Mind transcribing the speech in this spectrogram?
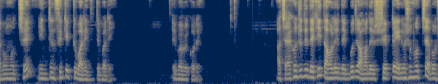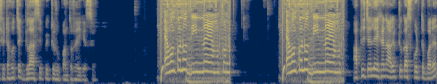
এবং হচ্ছে ইন্টেন্সিটি একটু বাড়িয়ে দিতে পারি, এভাবে করে। আচ্ছা এখন যদি দেখি তাহলে দেখব যে আমাদের শেপটা অ্যানিমেশন হচ্ছে এবং সেটা হচ্ছে গ্লাস ইফেক্টে রূপান্তর হয়ে গেছে। এমন কোনো দিন নাই, এমন কোনো এমন কোনো দিন নাই, এমন আপনি চাইলে এখানে আরেকটু কাজ করতে পারেন।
